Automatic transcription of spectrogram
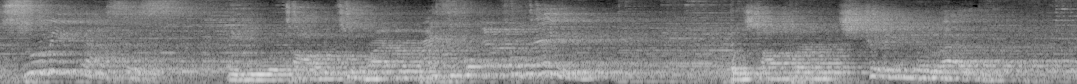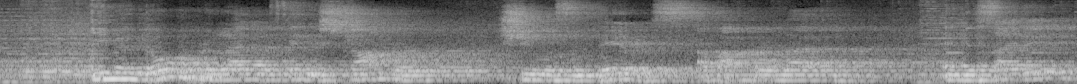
swimming classes, and he would taught to ride her bicycle every day, which helped her straighten her leg. Even though her leg was getting stronger, she was embarrassed about her leg and decided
